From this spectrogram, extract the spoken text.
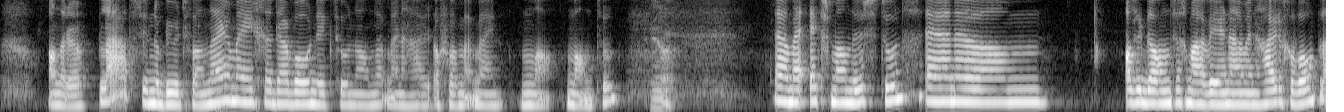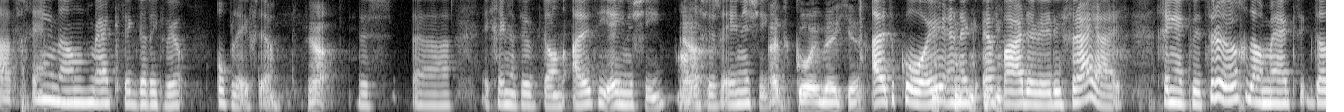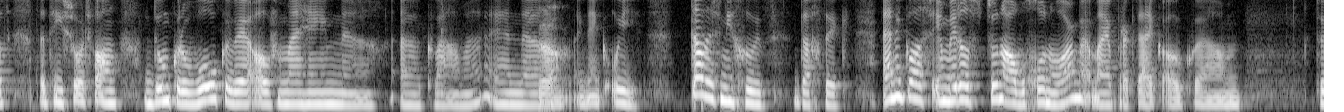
andere plaats in de buurt van Nijmegen. Daar woonde ik toen al met mijn, huid, of, met mijn ma- man toen. Ja. Ja, mijn ex-man dus toen. En ehm, als ik dan zeg maar weer naar mijn huidige woonplaats ging, dan merkte ik dat ik weer opleefde. ja, Dus eh, ik ging natuurlijk dan uit die energie. Ja. Alles is energie. uit de kooi een beetje. Uit de kooi en ik ervaarde weer die vrijheid. Ging ik weer terug, dan merkte ik dat, dat die soort van donkere wolken weer over mij heen eh, eh, kwamen. En Ja. ik denk, oei, dat is niet goed, dacht ik. En ik was inmiddels toen al begonnen hoor, met mijn praktijk ook. ehm,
